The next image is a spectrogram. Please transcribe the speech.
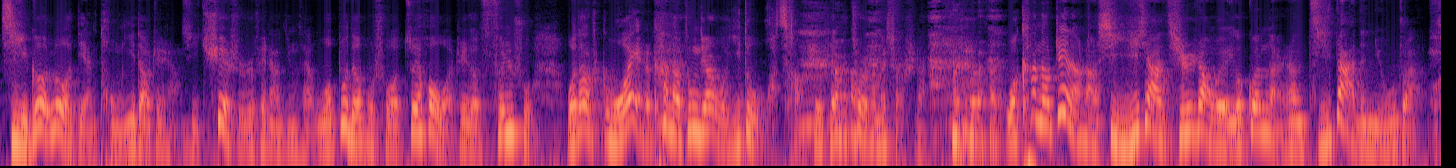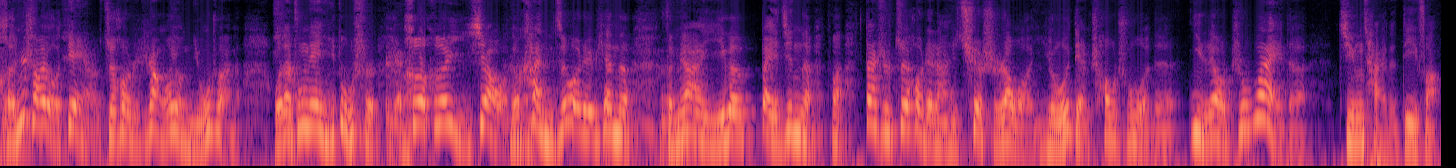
几个落点统一到这场戏，确实是非常精彩。我不得不说，最后我这个分数，我到我也是看到中间，我一度我操，这片子就是他妈《小时代》。我看到这两场戏，一下子其实让我有一个观感上极大的扭转。很少有电影最后让我有扭转的。我到中间一度是呵呵一笑，我就看你最后这片子怎么样以一个拜金的，但是最后这两戏确实让我有点超出我的意料之外的。精彩的地方，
